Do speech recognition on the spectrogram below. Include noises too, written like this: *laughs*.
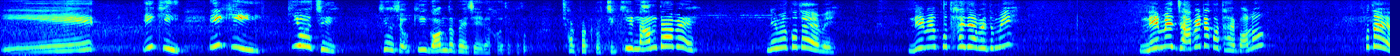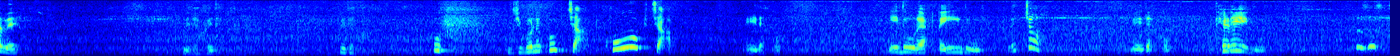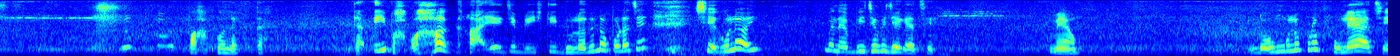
এ এ কি? এ কি? কি হচ্ছে? কি হচ্ছে? কি গন্ধ পেয়েছে? দেখো দেখো দেখো। ছটফট করছি। কি, নামতে হবে? নেমে কোথায় যাবে? নেমে কোথায় যাবে তুমি? নেমে যাবেটা কোথায় বলো? কোথায় যাবে? দেখো উফ, জীবনে খুব চাপ খুব চাপ। এই দেখো, ইঁদুর একটা ইঁদুর, দেখছ? এই দেখো ধেড়ে ইঁদুর। *laughs* পাগল একটা। এই বাবা, গায়ে যে বৃষ্টির ধুলো ধুলো পড়েছে, সেগুলোই মানে ভিজে ভিজে গেছে। ম্যাও লোমগুলো পুরো ফুলে আছে,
